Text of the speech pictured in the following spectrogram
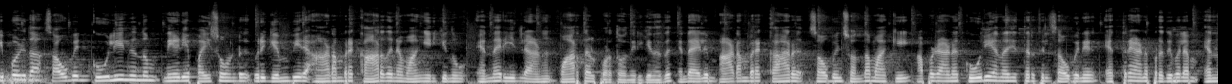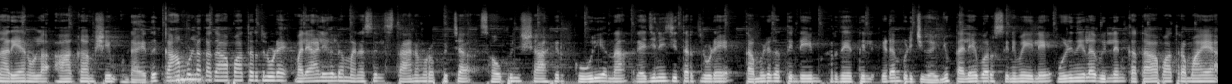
ഇപ്പോഴിതാ സൗബിൻ കൂലിയിൽ നിന്നും നേടിയ പൈസ കൊണ്ട് ഒരു ഗംഭീര ആഡംബര കാർ തന്നെ വാങ്ങിയിരിക്കുന്നു എന്ന രീതിയിലാണ് വാർത്തകൾ പുറത്തു വന്നിരിക്കുന്നത്. എന്തായാലും ആഡംബര കാറ് സൗബിൻ സ്വന്തമാക്കി. അപ്പോഴാണ് കൂലി എന്ന ചിത്രത്തിൽ സൗബിന് എത്രയാണ് പ്രതിഫലം എന്നറിയാനുള്ള ആകാംക്ഷയും ഉണ്ടായത്. കാമ്പുള്ള കഥാപാത്രത്തിലൂടെ മലയാളികളുടെ മനസ്സിൽ സ്ഥാനമുറപ്പിച്ച സൗബിൻ ഷാഹിർ കൂലി എന്ന രജനി ചിത്രത്തിലൂടെ തമിഴകത്തിന്റെയും ഹൃദയത്തിൽ ഇടം പിടിച്ചു കഴിഞ്ഞു. തലേബർ സിനിമയിലെ മുഴുനീള വില്ലൻ കഥാപാത്രമായ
